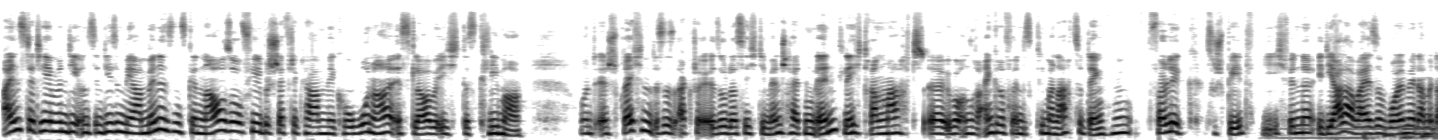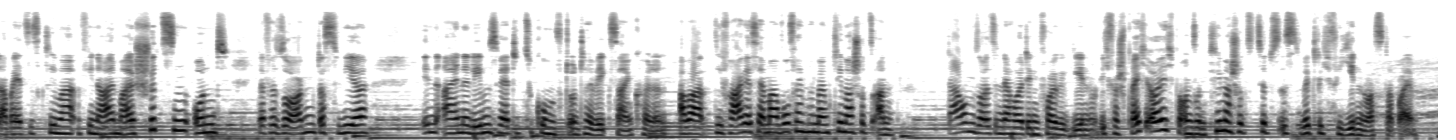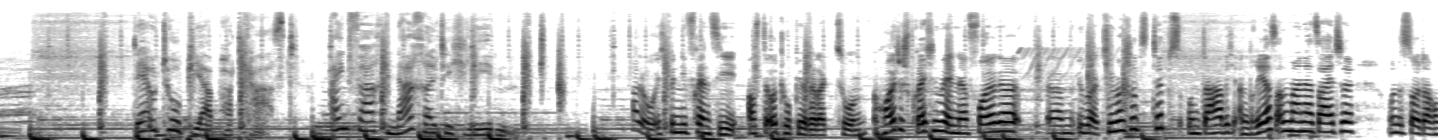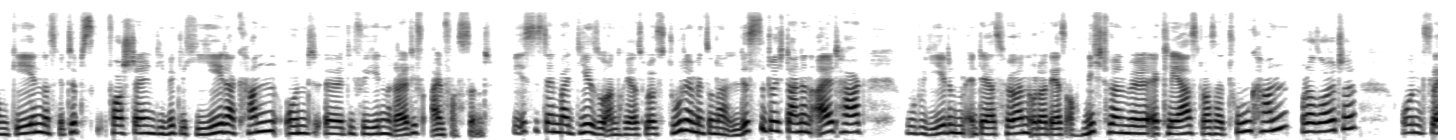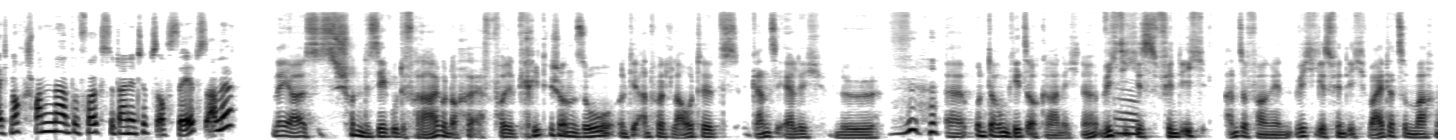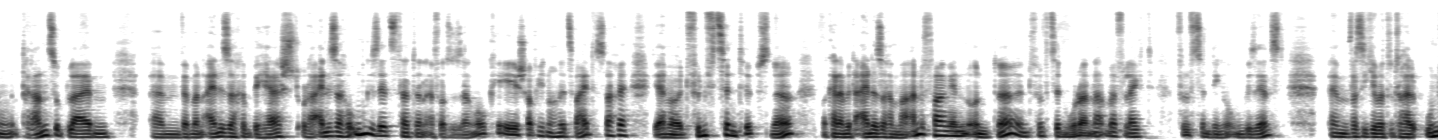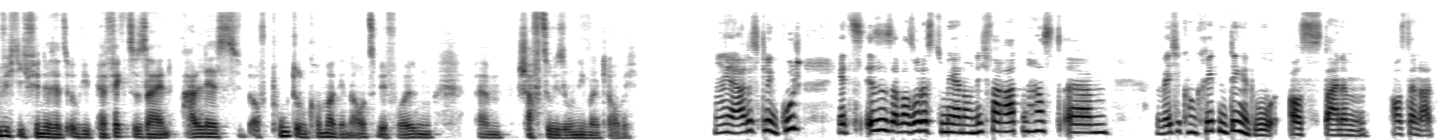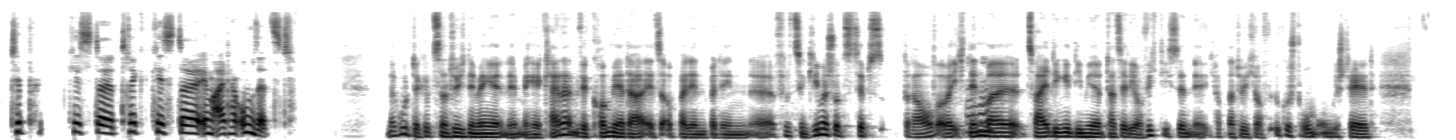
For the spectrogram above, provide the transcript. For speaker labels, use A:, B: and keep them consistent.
A: Eins der Themen, die uns in diesem Jahr mindestens genauso viel beschäftigt haben wie Corona, ist, glaube ich, das Klima. Und entsprechend ist es aktuell so, dass sich die Menschheit nun endlich dran macht, äh, über unsere Eingriffe in das Klima nachzudenken. Völlig zu spät, wie ich finde. Idealerweise wollen wir damit aber jetzt das Klima final mal schützen und dafür sorgen, dass wir in eine lebenswerte Zukunft unterwegs sein können. Aber die Frage ist ja mal, wo fängt man beim Klimaschutz an? Darum soll es in der heutigen Folge gehen. Und ich verspreche euch, bei unseren Klimaschutztipps ist wirklich für jeden was dabei.
B: Der Utopia Podcast. Einfach nachhaltig leben.
A: Hallo, ich bin die Frenzi aus der Utopia-Redaktion. Heute sprechen wir in der Folge ähm, über Klimaschutztipps und da habe ich Andreas an meiner Seite und es soll darum gehen, dass wir Tipps vorstellen, die wirklich jeder kann und äh, die für jeden relativ einfach sind. Wie ist es denn bei dir so, Andreas? Läufst du denn mit so einer Liste durch deinen Alltag, wo du jedem, der es hören oder der es auch nicht hören will, erklärst, was er tun kann oder sollte? Und vielleicht noch spannender, befolgst du deine Tipps auch selbst alle?
C: Naja, es ist schon eine sehr gute Frage und auch äh, voll kritisch und so. Und die Antwort lautet ganz ehrlich, nö. äh, und darum geht's auch gar nicht. Ne? Wichtig ja. ist, finde ich, anzufangen. Wichtig ist, finde ich, weiterzumachen, dran zu bleiben. Ähm, wenn man eine Sache beherrscht oder eine Sache umgesetzt hat, dann einfach zu so sagen, okay, schaffe ich noch eine zweite Sache. Wir haben ja mit 15 Tipps. Ne? Man kann damit eine Sache mal anfangen und ne, in 15 Monaten hat man vielleicht 15 Dinge umgesetzt. Ähm, was ich aber total unwichtig finde, ist jetzt irgendwie perfekt zu sein, alles auf Punkt und Komma genau zu befolgen, ähm, schafft sowieso niemand, glaube ich.
A: Ja, das klingt gut. Jetzt ist es aber so, dass du mir ja noch nicht verraten hast, ähm, welche konkreten Dinge du aus deinem, aus deiner Tippkiste, Trickkiste im Alltag umsetzt.
C: Na gut, da gibt es natürlich eine Menge, eine Menge Kleinheiten. Wir kommen ja da jetzt auch bei den, bei den äh, 15 Klimaschutztipps drauf, aber ich nenne mhm. mal zwei Dinge, die mir tatsächlich auch wichtig sind. Ich habe natürlich auf Ökostrom umgestellt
